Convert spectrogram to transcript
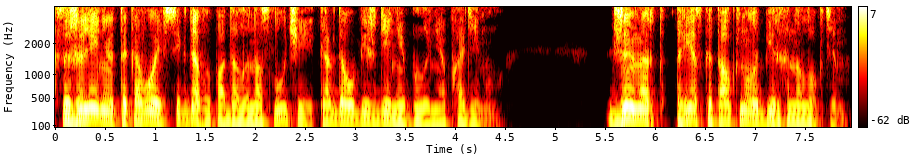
К сожалению, таковое всегда выпадало на случаи, когда убеждение было необходимым. Джиннард резко толкнула Бирхана локтем.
